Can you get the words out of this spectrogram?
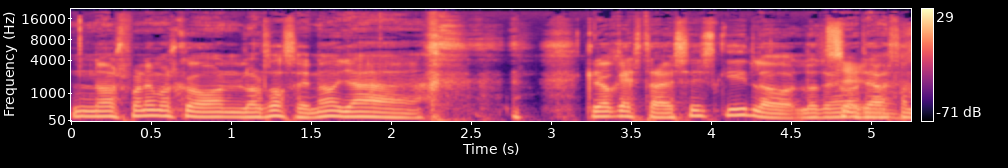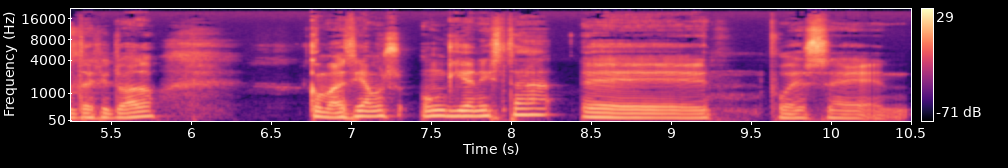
nos ponemos con los 12, ¿no? Ya creo que Straczynski lo, lo tenemos Sí. ya bastante situado. Como decíamos, un guionista, eh, pues, eh,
